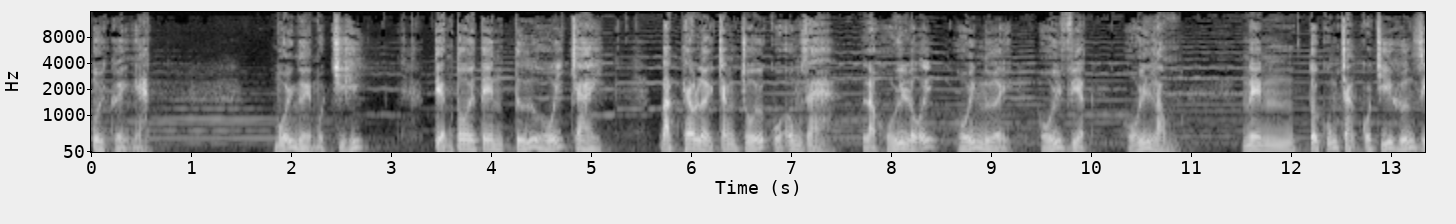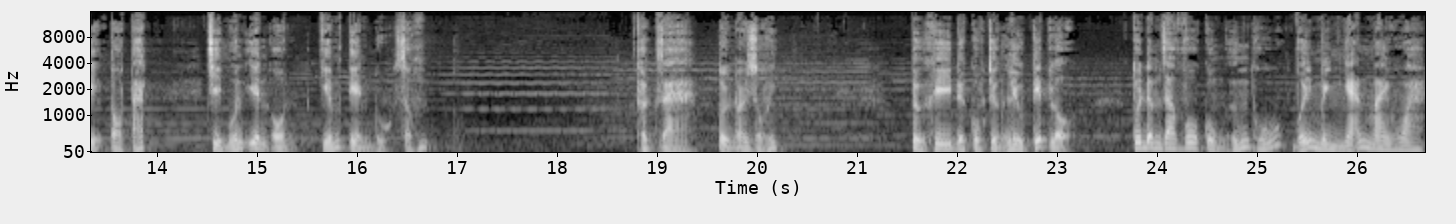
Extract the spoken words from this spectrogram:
Tôi cười nhạt. Mỗi người một chí. Tiệm tôi tên Tứ Hối Trai, đặt theo lời trăng chối của ông già là hối lỗi, hối người, hối việc, hối lòng. Nên tôi cũng chẳng có chí hướng gì to tát, chỉ muốn yên ổn kiếm tiền đủ sống. Thực ra tôi nói dối. Từ khi được cục trưởng Lưu tiết lộ, tôi đâm ra vô cùng hứng thú với Minh Nhãn Mai Hoa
